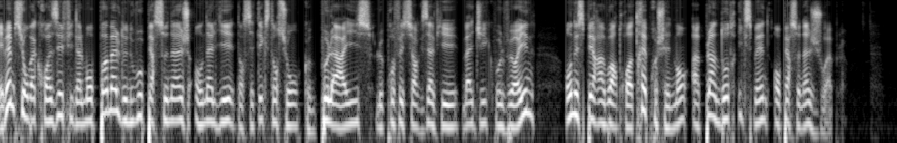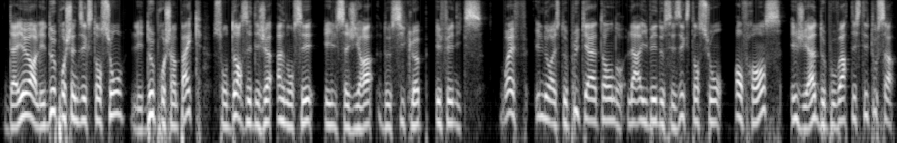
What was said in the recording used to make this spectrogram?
Et même si on va croiser finalement pas mal de nouveaux personnages en alliés dans cette extension, comme Polaris, le professeur Xavier, Magic, Wolverine, On espère avoir droit très prochainement à plein d'autres X-Men en personnages jouables. D'ailleurs, les deux prochaines extensions, les deux prochains packs, sont d'ores et déjà annoncés et il s'agira de Cyclope et Phoenix. Bref, il ne reste plus qu'à attendre l'arrivée de ces extensions en France et j'ai hâte de pouvoir tester tout ça.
